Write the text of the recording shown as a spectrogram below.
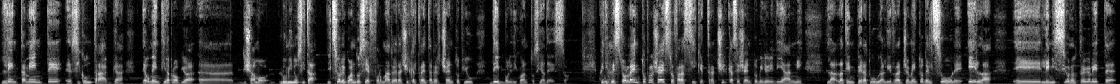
lentamente eh, si contragga e aumenti la propria eh, diciamo luminosità. Il Sole quando si è formato era circa il 30% più debole di quanto sia adesso. Quindi eh. questo lento processo farà sì che tra circa 600 milioni di anni la, la temperatura, l'irraggiamento del Sole e la, e l'emissione ultravioletta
